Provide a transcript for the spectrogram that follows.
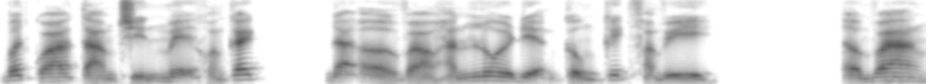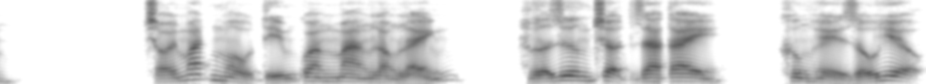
bất quá 8-9 mệ khoảng cách, đã ở vào hắn lôi điện công kích phạm vi. ầm vang. Chói mắt màu tím quang mang long lánh, hứa dương chợt ra tay, không hề dấu hiệu.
